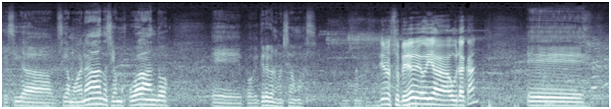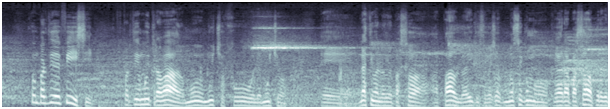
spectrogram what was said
que siga, sigamos ganando, sigamos jugando, eh, porque creo que nos merecemos más. ¿Se sintieron superiores hoy a Huracán? Eh, fue un partido difícil, un partido muy trabado, muy- mucho fútbol, mucho. Eh, lástima lo que pasó a, Pablo ahí, que se cayó. No sé cómo qué habrá pasado, espero que,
